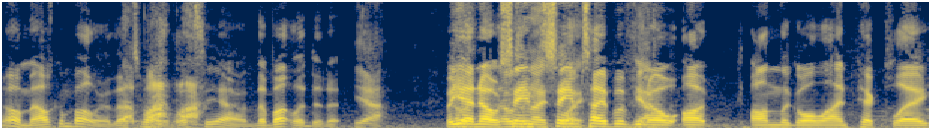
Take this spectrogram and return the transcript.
Oh, Malcolm Butler. That's The right. Yeah, the Butler did it. Yeah. But That yeah, no, was same nice same play. type of you Yeah. know uh, on the goal line pick play.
